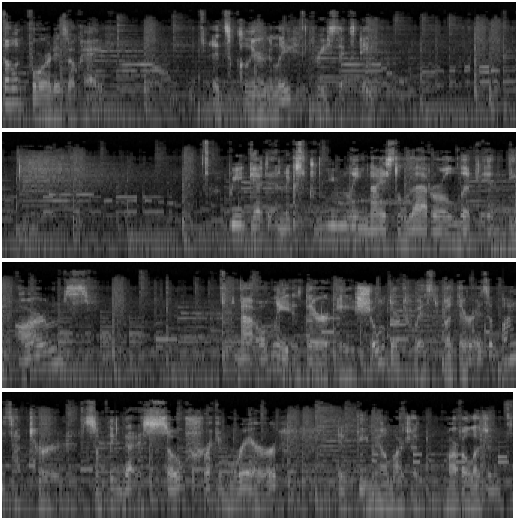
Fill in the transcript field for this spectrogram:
The look forward is okay. It's clearly 360. we get an extremely nice lateral lift in the arms. Not only is there a shoulder twist, but there is a bicep turn. Something that is so freaking rare in female Marvel Legends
